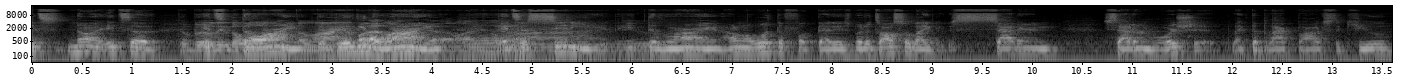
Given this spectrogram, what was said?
it's no it's a They're building it's the, the wall. line. The They're line. building Oh, the that line, line. Yeah, that line. Yeah, it's a city dude. the line I don't know what the fuck that is but it's also like Saturn Saturn worship, like the black box the cube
